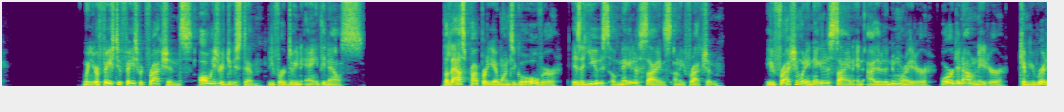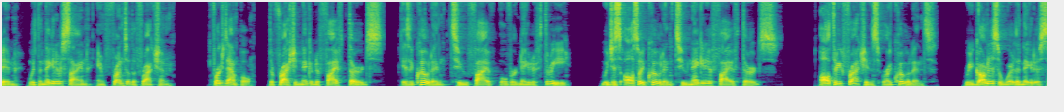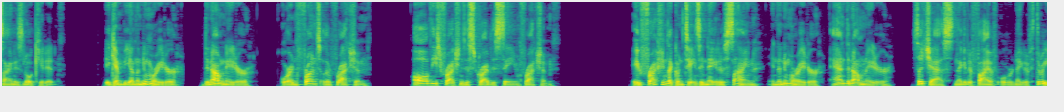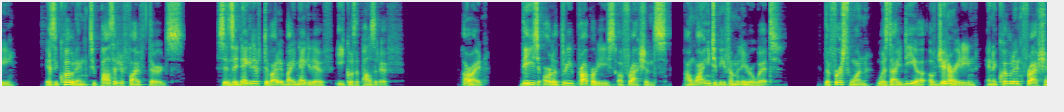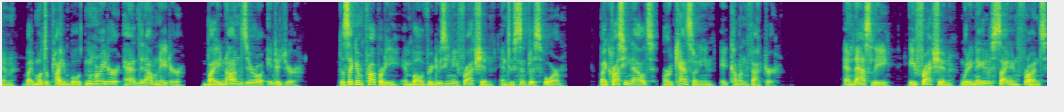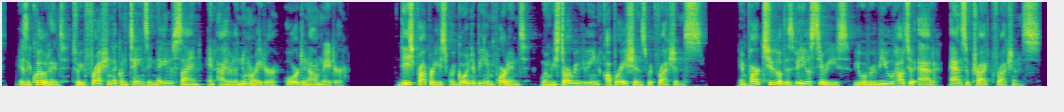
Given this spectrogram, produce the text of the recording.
When you're face to face with fractions, always reduce them before doing anything else. The last property I want to go over is a use of negative signs on a fraction. A fraction with a negative sign in either the numerator or denominator can be written with the negative sign in front of the fraction. For example, the fraction negative 5 thirds is equivalent to 5 over negative 3, which is also equivalent to negative 5 thirds. All three fractions are equivalent, regardless of where the negative sign is located. It can be on the numerator, denominator, or in front of the fraction. all of these fractions describe the same fraction. A fraction that contains a negative sign in the numerator and denominator, such as negative 5 over negative 3, is equivalent to positive 5 thirds, since a negative divided by a negative equals a positive. Alright, these are the three properties of fractions I want you to be familiar with. The first one was the idea of generating an equivalent fraction by multiplying both numerator and denominator by a non-zero integer. The second property involved reducing a fraction into simplest form by crossing out or canceling a common factor. And lastly, a fraction with a negative sign in front is equivalent to a fraction that contains a negative sign in either the numerator or denominator. These properties are going to be important when we start reviewing operations with fractions. In part 2 of this video series, we will review how to add and subtract fractions.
